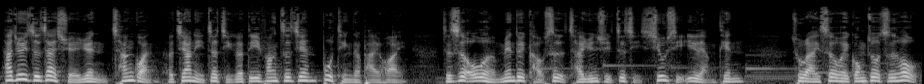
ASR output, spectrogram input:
他就一直在学院、餐馆和家里这几个地方之间不停的徘徊。只是偶尔面对考试才允许自己休息一两天。出来社会工作之后，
